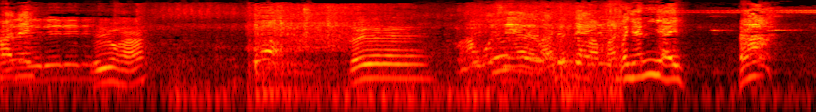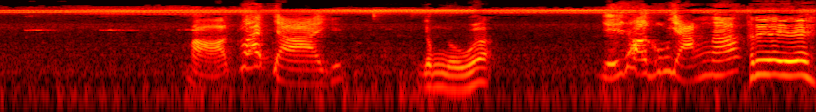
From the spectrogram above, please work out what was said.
Thôi đi. Đi đi đi. Đi. Luôn hả? Đi đi đi. đi. không có xe rồi phải đứng đây mà mày nhìn gì? Hả? Mệt quá trời. Dòng ngựa vậy thôi cũng giận nữa thôi đi đi đi.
